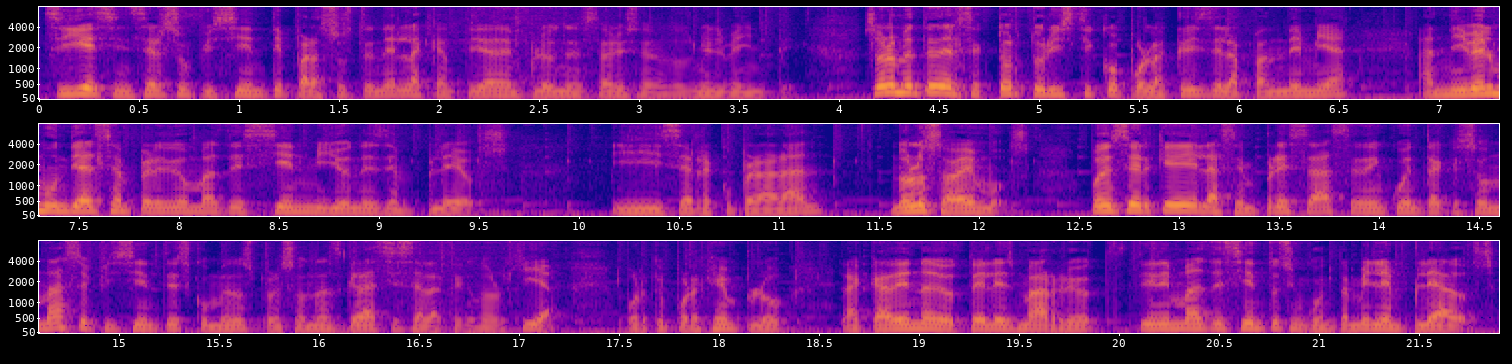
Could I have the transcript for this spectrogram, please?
sigue sin ser suficiente para sostener la cantidad de empleos necesarios en el 2020. Solamente en el sector turístico por la crisis de la pandemia, a nivel mundial se han perdido más de 100 millones de empleos. ¿Y se recuperarán? No lo sabemos. Puede ser que las empresas se den cuenta que son más eficientes con menos personas gracias a la tecnología, porque por ejemplo, la cadena de hoteles Marriott tiene más de 150 mil empleados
